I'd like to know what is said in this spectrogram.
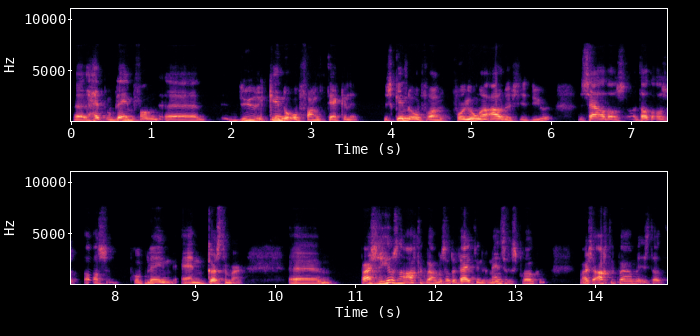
het probleem van dure kinderopvang tackelen. Dus kinderopvang voor jonge ouders is duur. Dus zij hadden als, dat als, als probleem en customer. Ehm, Waar ze heel snel achter kwamen, ze hadden 25 mensen gesproken. Waar ze achter kwamen is dat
